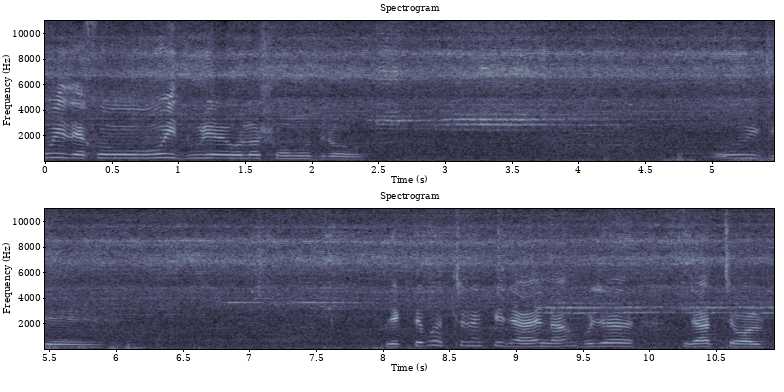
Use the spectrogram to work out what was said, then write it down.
ওই দেখো ওই দূরে হলো সমুদ্র। ওই যে। দেখতে পাচ্ছ না কি যায় না বোঝা যাচ্ছে অল্প।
